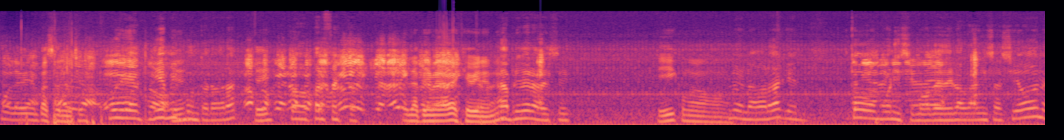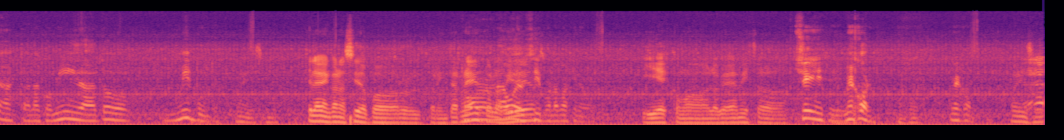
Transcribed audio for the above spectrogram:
¿Cómo la vienen pasando, che? Muy bien, 10.000 puntos, la verdad. Sí. Todo perfecto. Es la primera vez que vienen, La ¿no? primera vez, sí. Y como... No, La verdad que todo buenísimo, desde la organización hasta la comida, todo. Mil puntos. Buenísimo. ¿Te la habían conocido por, por internet, por, por la los web, videos? sí, por la página web. Y es como lo que habían visto. Sí, sí, mejor. Mejor. Buenísimo.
